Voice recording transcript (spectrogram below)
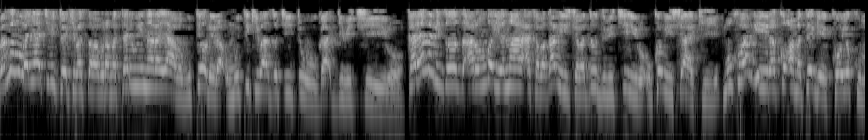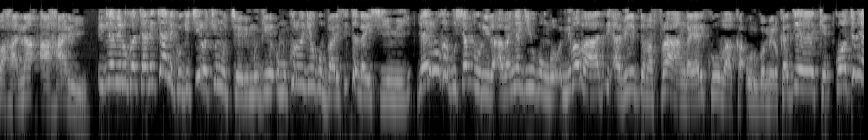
Bamwe mu banyakibitoki basaba buramatari w'intara yabo gutorera umuti ikibazo cy'itunga ry'ibiciro. Kareme bizoza arongoye iyo ntara akaba agabisha abaduza ibiciro uko bishakiye mu kubabwira ko amategeko yo kubahana ahari. Ivyo biruka cyane cyane ku giciro cy'umuceri mu gihe umukuru w'igihugu varisito ndayishimiye yaheruka gushavurira abanyagihugu ngo nibo bazi abibye amafaranga yari kubaka urugomero kajeke kotumye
